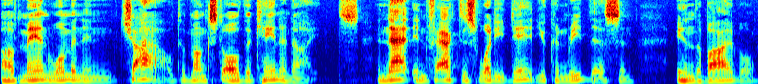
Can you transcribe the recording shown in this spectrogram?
of man, woman, and child amongst all the Canaanites? And that, in fact, is what he did. You can read this in, in the Bible.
